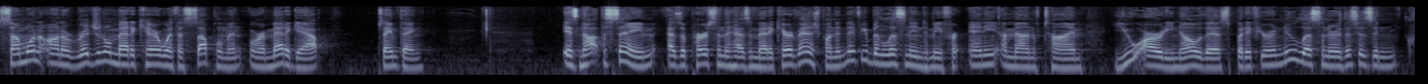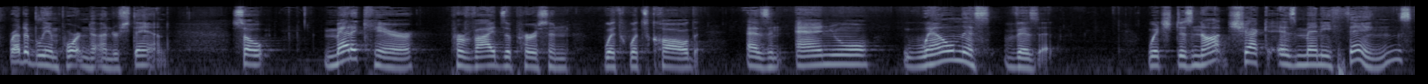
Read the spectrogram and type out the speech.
Someone on original Medicare with a supplement or a Medigap, same thing, is not the same as a person that has a Medicare Advantage plan. And if you've been listening to me for any amount of time, you already know this, but if you're a new listener, this is incredibly important to understand. So, Medicare provides a person with what's called as an annual wellness visit, which does not check as many things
